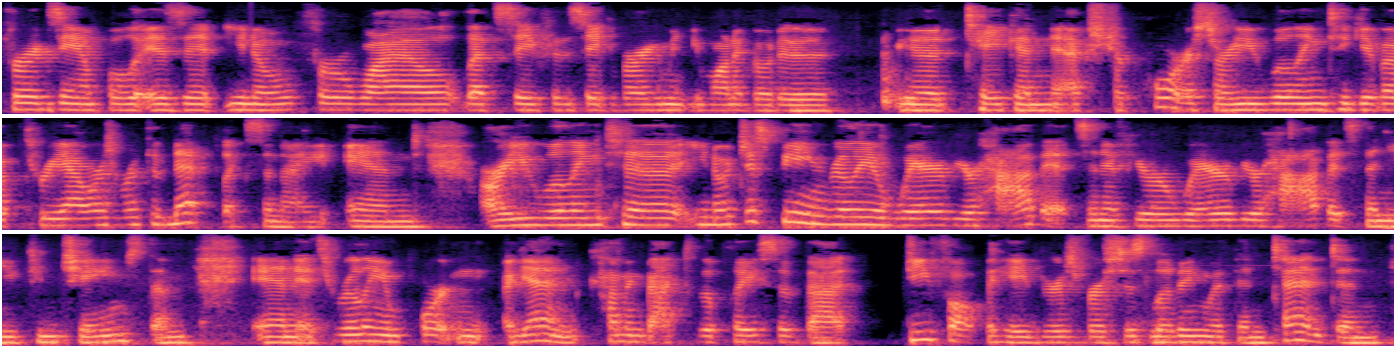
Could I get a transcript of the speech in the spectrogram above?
for example, is it, you know, for a while, let's say for the sake of argument, you want to go to you know, take an extra course? Are you willing to give up three hours worth of Netflix a night? And are you willing to, you know, just being really aware of your habits? And if you're aware of your habits, then you can change them. And it's really important, again, coming back to the place of that default behaviors versus living with intent and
